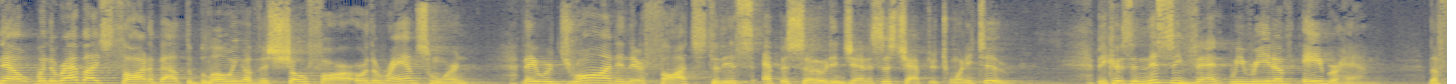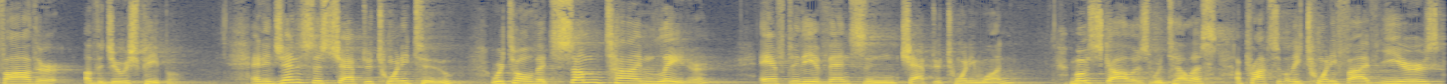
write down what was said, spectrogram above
Now, when the rabbis thought about the blowing of the shofar or the ram's horn, they were drawn in their thoughts to this episode in Genesis chapter 22. Because in this event, we read of Abraham, the father of the Jewish people. And in Genesis chapter 22, we're told that sometime later, after the events in chapter 21, most scholars would tell us approximately 25 years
